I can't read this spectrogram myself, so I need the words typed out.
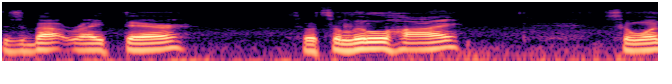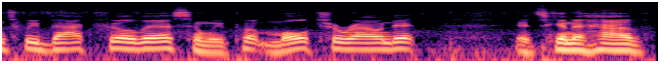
is about right there. So it's a little high. So once we backfill this and we put mulch around it, it's going to have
